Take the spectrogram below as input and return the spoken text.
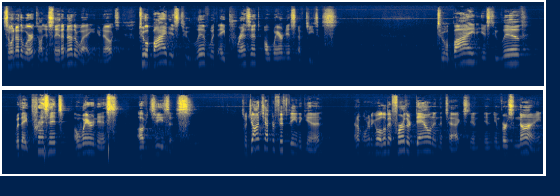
So, in other words, I'll just say it another way in your notes. To abide is to live with a present awareness of Jesus. To abide is to live with a present awareness of Jesus. So, John chapter 15 again, and we're going to go a little bit further down in the text, in, in, in verse 9,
